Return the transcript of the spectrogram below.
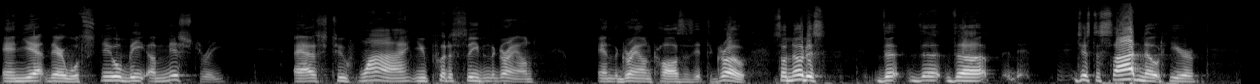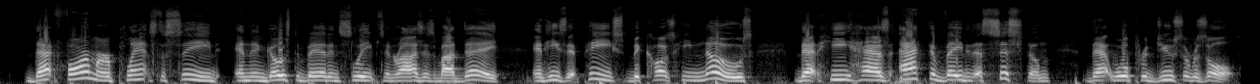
and yet there will still be a mystery as to why you put a seed in the ground and the ground causes it to grow. So notice the, the, the, just a side note here that farmer plants the seed and then goes to bed and sleeps and rises by day, and he's at peace because he knows that he has activated a system that will produce a result.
